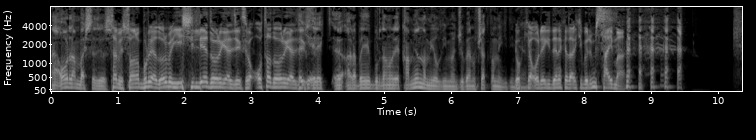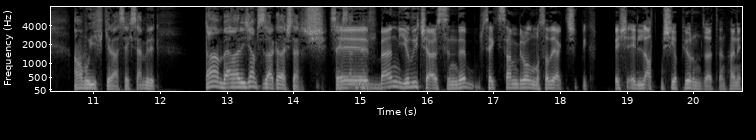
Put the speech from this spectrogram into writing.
Ha, oradan başla diyorsun. Tabii sonra buraya doğru böyle yeşilliğe doğru geleceksin. Ota doğru Peki geleceksin. elekt- e, arabayı buradan oraya kamyonla mı yollayayım önce ben uçakla mı gideyim? Yok yani? ya oraya gidene kadarki bölümü sayma. Ama bu iyi fikir ha 81 il. Tamam ben arayacağım siz arkadaşlar. Şş, 81 Ee, il. ben yıl içerisinde 81 olmasa da yaklaşık bir 45 50 60 yapıyorum zaten. Hani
